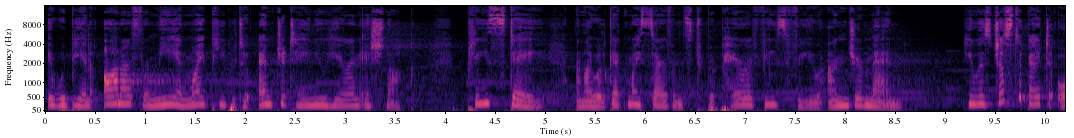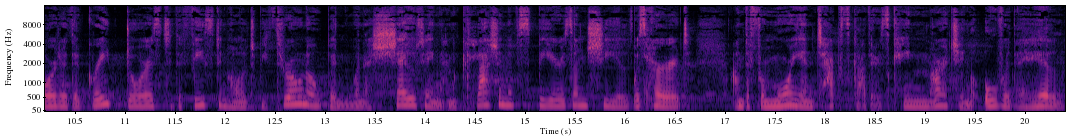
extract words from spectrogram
It would be an honour for me and my people to entertain you here in Uisneach. Please stay, and I will get my servants to prepare a feast for you and your men. He was just about to order the great doors to the feasting hall to be thrown open when a shouting and clashing of spears and shields was heard, and the Fomorian tax gatherers came marching over the hill.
